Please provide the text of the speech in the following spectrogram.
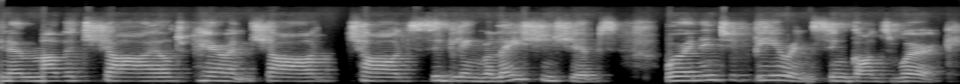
you know, mother child, parent child, child sibling relationships were an interference in God's work.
